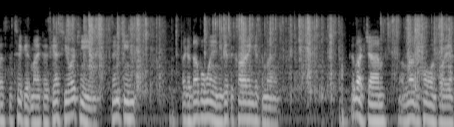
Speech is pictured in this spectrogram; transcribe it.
That's the, ticket, Micah. Guess your team. Then you can, like a double win. You get the card and get the money. Good luck, John. I love the one for you.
